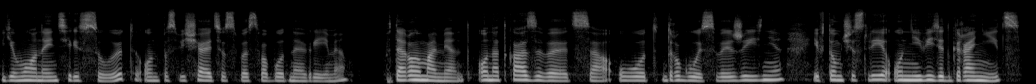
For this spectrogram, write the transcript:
ему она интересует, он посвящает все свое свободное время. Второй момент. Он отказывается от другой своей жизни, и в том числе он не видит границ,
